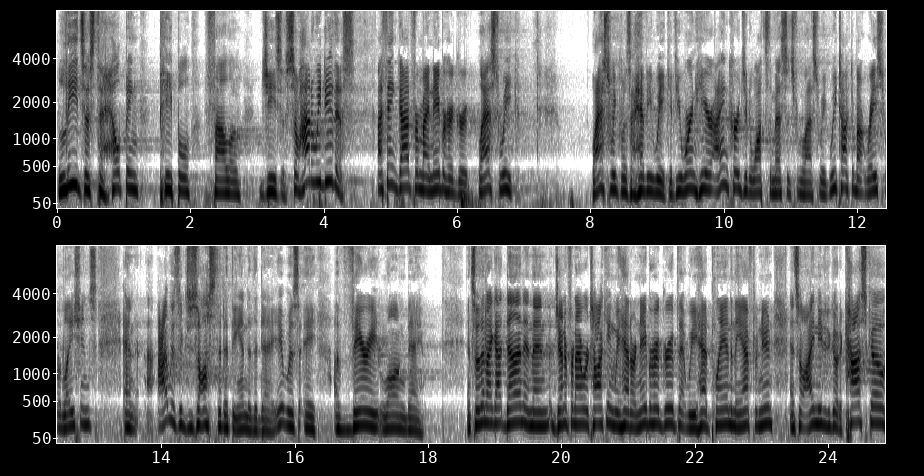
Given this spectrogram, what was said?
leads us to helping people follow Jesus. So, how do we do this? I thank God for my neighborhood group. Last week, Last week was a heavy week. If you weren't here, I encourage you to watch the message from last week. We talked about race relations, and I was exhausted at the end of the day. It was a, a very long day. And so then I got done, and then Jennifer and I were talking. We had our neighborhood group that we had planned in the afternoon. And so I needed to go to Costco.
